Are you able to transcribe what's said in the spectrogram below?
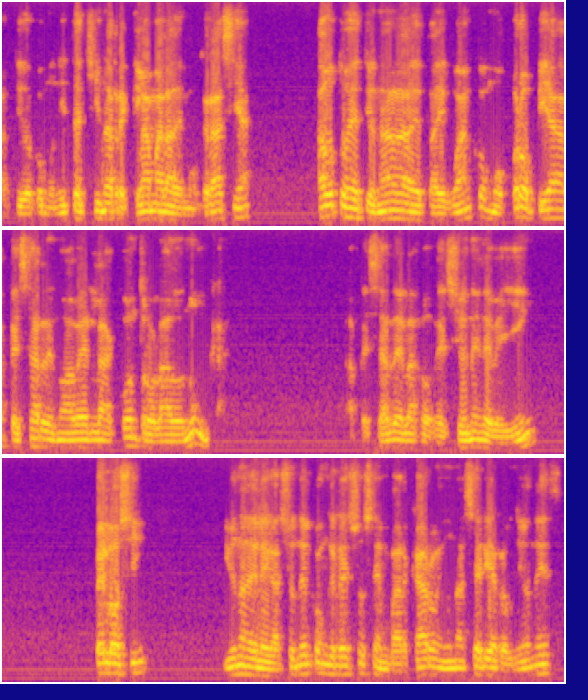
Partido Comunista China reclama la democracia autogestionada de Taiwán como propia a pesar de no haberla controlado nunca. A pesar de las objeciones de Beijing, Pelosi y una delegación del Congreso se embarcaron en una serie de reuniones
